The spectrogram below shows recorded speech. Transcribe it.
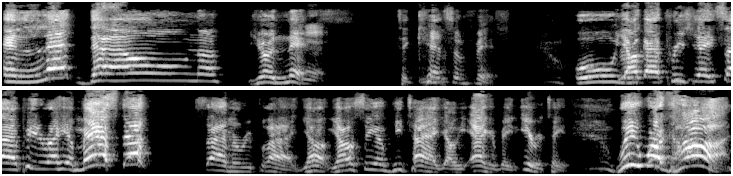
And let down your nets. To mm-hmm. catch some fish. Oh, y'all mm-hmm. gotta appreciate Simon Peter right here. Master! Simon replied, Y'all, y'all see him? He tired, y'all. He aggravated, irritated. We worked hard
